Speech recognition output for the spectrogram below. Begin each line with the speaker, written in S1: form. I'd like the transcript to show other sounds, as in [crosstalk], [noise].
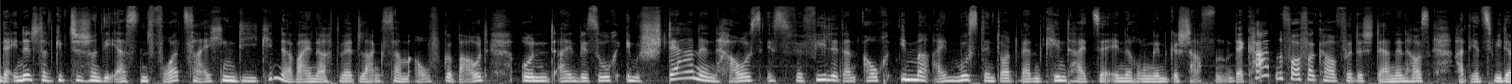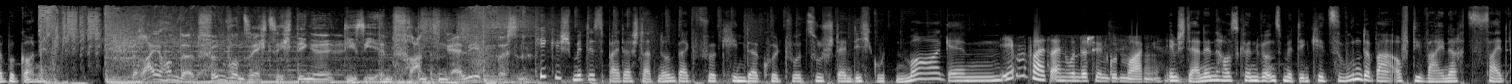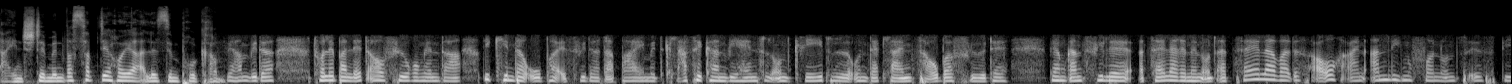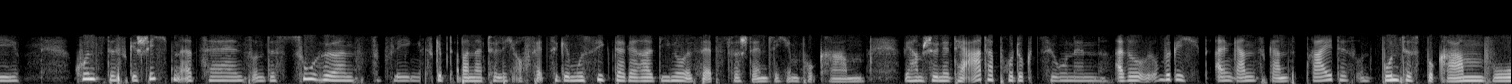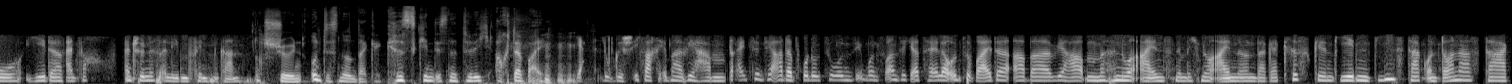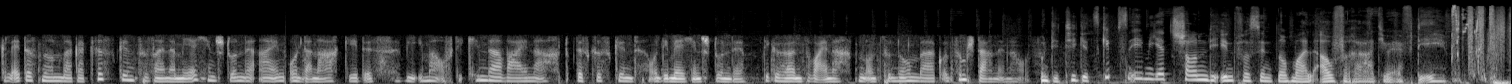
S1: In der Innenstadt gibt es ja schon die ersten Vorzeichen. Die Kinderweihnacht wird langsam aufgebaut und ein Besuch im Sternenhaus ist für viele dann auch immer ein Muss, denn dort werden Kindheitserinnerungen geschaffen. Der Kartenvorverkauf für das Sternenhaus hat jetzt wieder begonnen.
S2: 365 Dinge, die Sie in Franken erleben müssen.
S1: Kiki Schmidt ist bei der Stadt Nürnberg für Kinderkultur zuständig. Guten Morgen.
S3: Ebenfalls einen wunderschönen guten Morgen.
S1: Im Sternenhaus können wir uns mit den Kids wunderbar auf die Weihnachtszeit einstimmen. Was habt ihr heuer alles im Programm?
S3: Wir haben wieder tolle Ballettaufführungen da. Die Kinderoper ist wieder dabei mit Klassikern wie Hänsel und Gretel und der kleinen Zauberflöte. Wir haben ganz viele Erzählerinnen und Erzähler, weil das auch ein Anliegen von uns ist, die Kunst des Geschichtenerzählens und des Zuhörens zu pflegen. Es gibt aber natürlich auch fetzige Musik. Der Geraldino ist selbstverständlich im Programm. Wir haben schöne Theaterproduktionen. Also wirklich ein ganz, ganz breites und buntes Programm, wo jeder einfach ein schönes Erleben finden kann.
S1: Ach schön. Und das Nürnberger Christkind ist natürlich auch dabei. [laughs]
S3: ja, logisch. Ich sage immer, wir haben 13 Theaterproduktionen, 27 Erzähler und so weiter, aber wir haben nur eins, nämlich nur ein Nürnberger Christkind. Jeden Dienstag und Donnerstag lädt das Nürnberger Christkind zu seiner Märchenstunde ein und danach geht es wie immer auf die Kinderweihnacht, das Christkind und die Märchenstunde. Die gehören zu Weihnachten und zu Nürnberg und zum Sternenhaus.
S1: Und die Tickets gibt es eben jetzt schon. Die Infos sind nochmal auf radiof.de.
